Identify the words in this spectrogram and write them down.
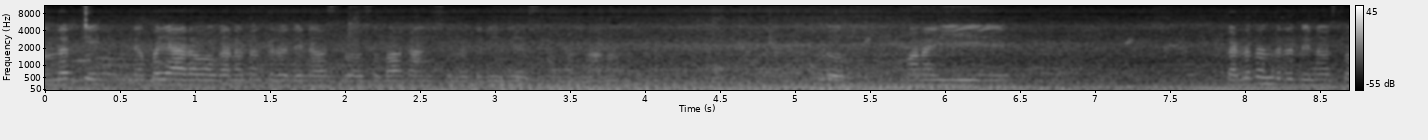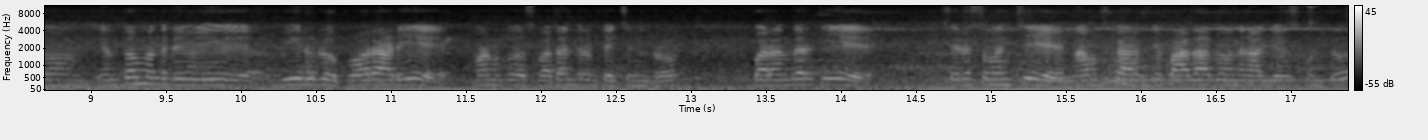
అందరికీ డెబ్బై ఆరవ గణతంత్ర దినోత్సవ శుభాకాంక్షలు తెలియజేసుకుంటున్నాను. ఇప్పుడు మన ఈ గణతంత్ర దినోత్సవం ఎంతోమంది వీ- వీరులు పోరాడి మనకు స్వతంత్రం తెచ్చినారు. వారందరికీ శిరస్సు వంచి నమస్కారం పాదాభివందనాలు చేసుకుంటూ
